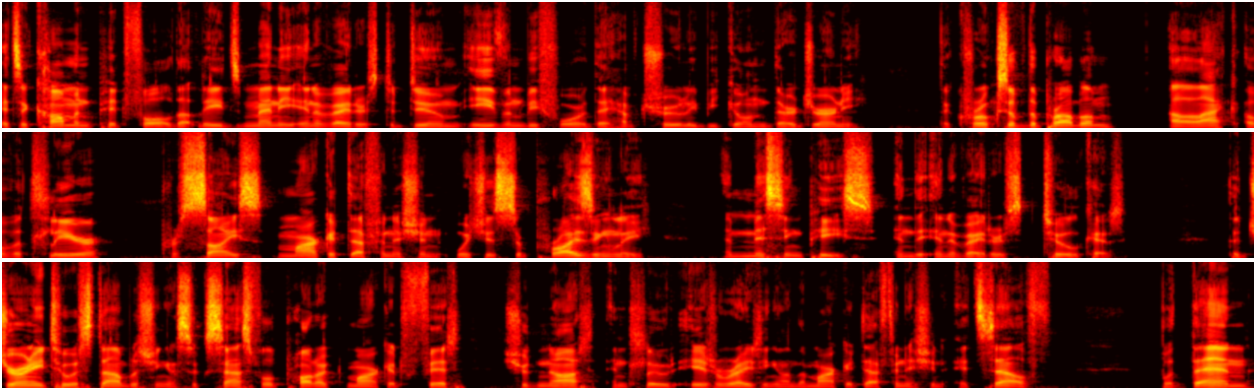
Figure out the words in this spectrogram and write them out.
It's a common pitfall that leads many innovators to doom even before they have truly begun their journey. The crux of the problem? A lack of a clear, precise market definition, which is surprisingly a missing piece in the innovator's toolkit. The journey to establishing a successful product market fit should not include iterating on the market definition itself. But then,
